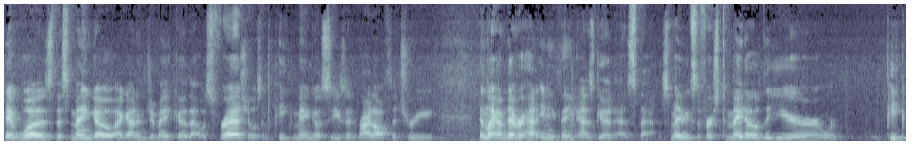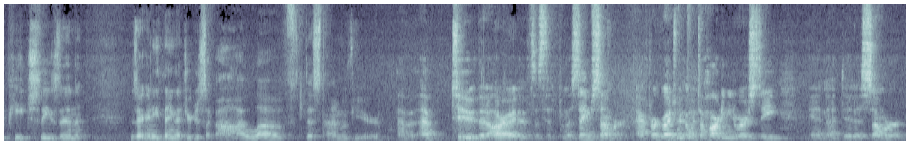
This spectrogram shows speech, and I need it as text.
it was this mango I got in Jamaica that was fresh. It was in peak mango season, right off the tree. And like I've never had anything as good as that. So maybe it's the first tomato of the year or peak peach season. Is there anything that you're just like, oh, I love this time of year? I have, I have two that All right. It's from the same summer. After I graduated, I went to Harding University and I did a summer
